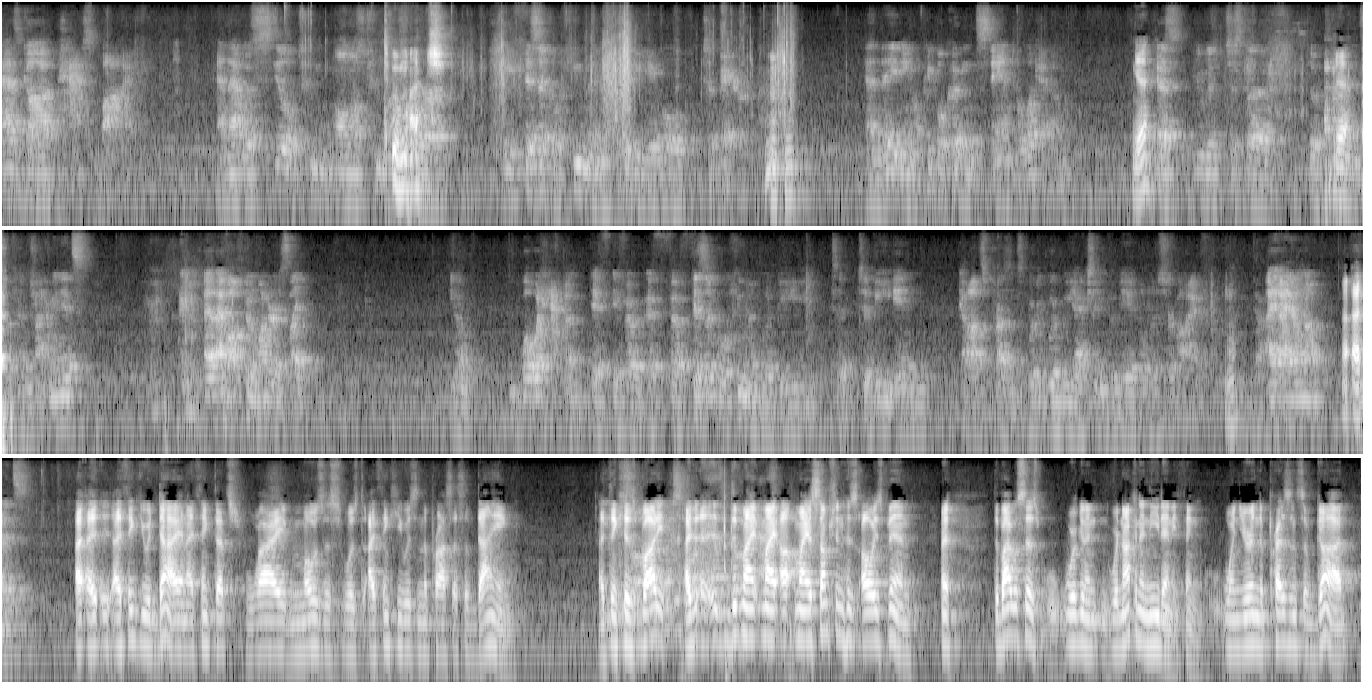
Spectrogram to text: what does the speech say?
as God passed by. And that was still too, almost too Too much much. for a physical human to be able to bear. Mm-hmm. And they, you know, people couldn't stand to look at him. Yeah. Because it was just the, the Yeah. appearance of him trying, I mean, it's, I, I've often wondered, it's like, you know, what would happen if, if a, if a physical human would be, to, to be in God's presence? Would, would we actually be able to survive? Yeah. I, I don't know. I- I- And it's, I, think you would die, and I think that's why Moses was. I think he was in the process of dying. I think his body. I, I- my my uh, my assumption has always been. Right, the Bible says we're gonna we're not gonna need anything when you're in the presence of God.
